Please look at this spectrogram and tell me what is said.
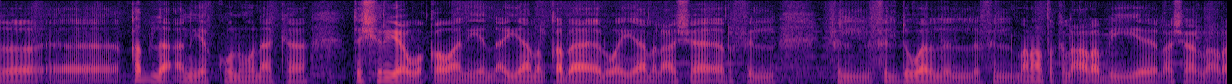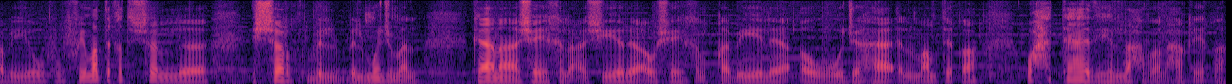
آه، قبل أن يكون هناك تشريع وقوانين أيام القبائل وأيام العشائر في في في الدول في المناطق العربية العشائر العربية وفي منطقة الشرق بالمجمل. كان شيخ العشيرة أو شيخ القبيلة أو وجهاء المنطقة وحتى هذه اللحظة الحقيقة.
